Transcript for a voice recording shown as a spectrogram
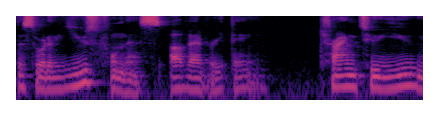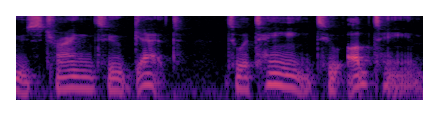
the sort of usefulness of everything, trying to use, trying to get, to attain, to obtain,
